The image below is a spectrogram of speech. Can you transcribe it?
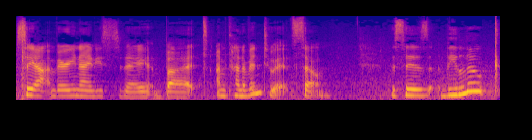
so yeah I'm very 90s today but I'm kind of into it. So this is the look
